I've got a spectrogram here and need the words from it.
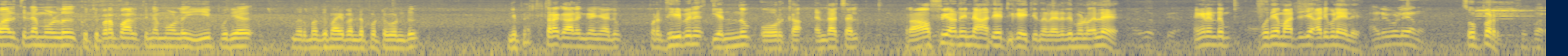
പാലത്തിന്റെ മുകളിൽ കുറ്റിപ്പുറം പാലത്തിന്റെ മുകളിൽ ഈ പുതിയ നിർബന്ധമായി ബന്ധപ്പെട്ടുകൊണ്ട് ഇനിയിപ്പോൾ എത്ര കാലം കഴിഞ്ഞാലും പ്രദീപിന് എന്നും ഓർക്കാം. എന്താ വെച്ചാൽ റാഫിയാണ് എന്നെ ആദ്യമായിട്ട് കയറ്റുന്നത് ലളിതമുള്ളൂ അല്ലേ? എങ്ങനെയുണ്ട്? പുതിയ മാറ്റി അടിപൊളിയല്ലേ? അടിപൊളിയാണ്. സൂപ്പർ. സൂപ്പർ.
